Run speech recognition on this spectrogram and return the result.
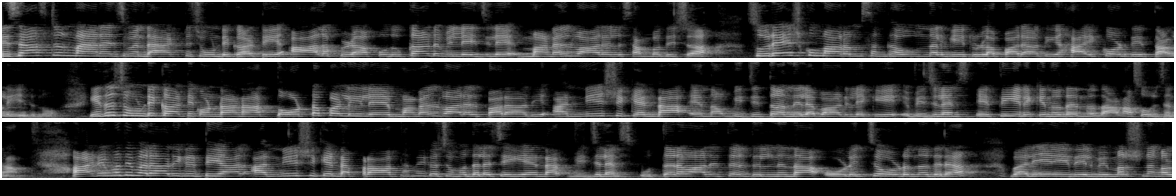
ഡിസാസ്റ്റർ മാനേജ്മെന്റ് ആക്ട് ചൂണ്ടിക്കാട്ടി ആലപ്പുഴ പുതുക്കാട് വില്ലേജിലെ മണൽവാരൽ സംബന്ധിച്ച് സുരേഷ് കുമാറും സംഘവും നൽകിയിട്ടുള്ള പരാതി ഹൈക്കോടതി തള്ളിയിരുന്നു. ഇത് ചൂണ്ടിക്കാട്ടിക്കൊണ്ടാണ് തോട്ടപ്പള്ളിയിലെ മണൽവാരൽ പരാതി അന്വേഷിക്കേണ്ട എന്ന വിചിത്ര നിലപാടിലേക്ക് വിജിലൻസ് എത്തിയിരിക്കുന്നത് എന്നതാണ് സൂചന. അഴിമതി പരാതി കിട്ടിയാൽ അന്വേഷിക്കേണ്ട പ്രാഥമിക ചുമതല ചെയ്യേണ്ട വിജിലൻസ് ഉത്തരവാദിത്തത്തിൽ നിന്ന് ഒളിച്ചോടുന്നതിന് വലിയ രീതിയിൽ വിമർശനങ്ങൾ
